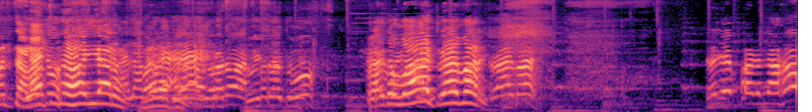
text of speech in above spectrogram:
પણ ચડાતું ના યાર ટ્રાય તો માર ટ્રાય માર ટ્રાય માર જજે પડના હો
